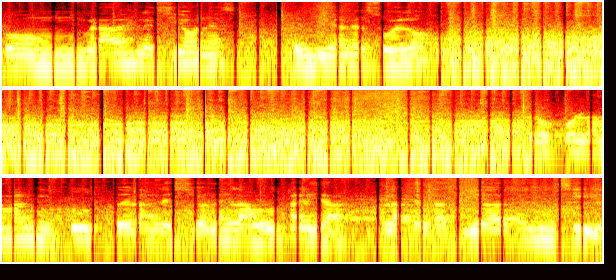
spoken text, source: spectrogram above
Con graves lesiones tendida en el suelo. Pero por la magnitud de las lesiones la brutalidad, la tentativa de feminicidio.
